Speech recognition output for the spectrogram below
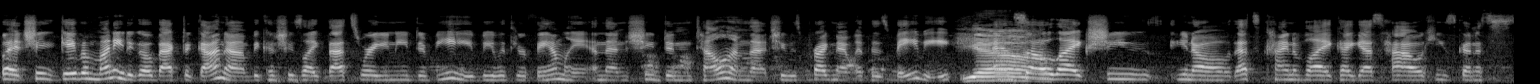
but she gave him money to go back to Ghana because she's like that's where you need to be be with your family and then she didn't tell him that she was pregnant with his baby Yeah. and so like she you know that's kind of like I guess how he's gonna s-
